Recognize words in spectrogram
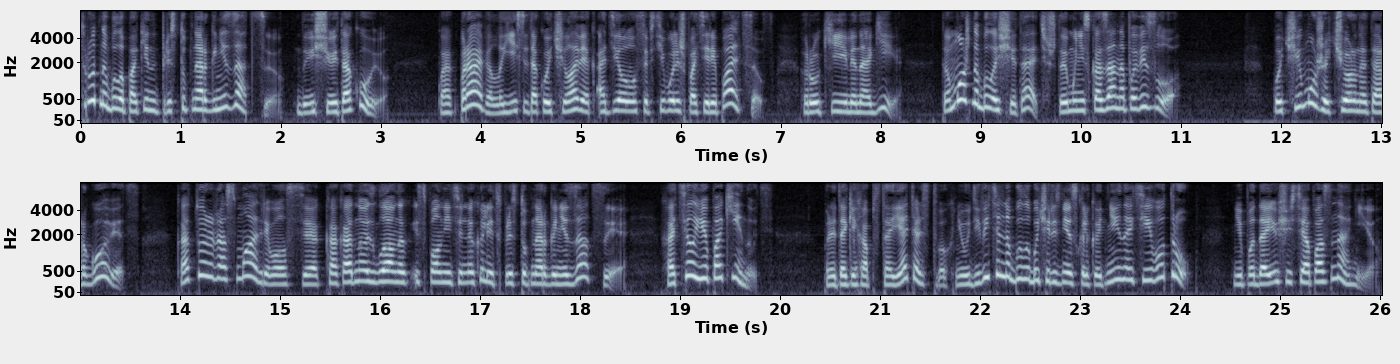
Трудно было покинуть преступную организацию, да еще и такую. Как правило, если такой человек отделывался всего лишь потерей пальцев, руки или ноги, то можно было считать, что ему несказанно повезло. Почему же черный торговец, который рассматривался как одно из главных исполнительных лиц преступной организации, хотел ее покинуть? При таких обстоятельствах неудивительно было бы через несколько дней найти его труп, не поддающийся опознанию.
